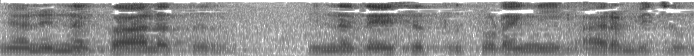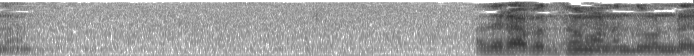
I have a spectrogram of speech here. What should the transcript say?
ഞാൻ ഇന്ന കാലത്ത് ഇന്ന ദേശത്ത് തുടങ്ങി ആരംഭിച്ചു എന്നാണ്. അതൊരബദ്ധമാണ് എന്തുകൊണ്ട്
